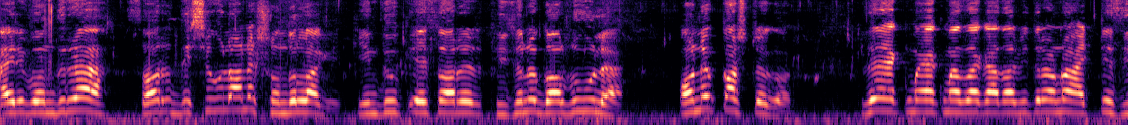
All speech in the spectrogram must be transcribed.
আরে বন্ধুরা, শহরের দৃশ্যগুলো অনেক সুন্দর লাগে, কিন্তু এই শহরের পিছনের গল্পগুলো অনেক কষ্টকর। যে এক এক মাজা গাদার ভিতরে আমরা আটতেছি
